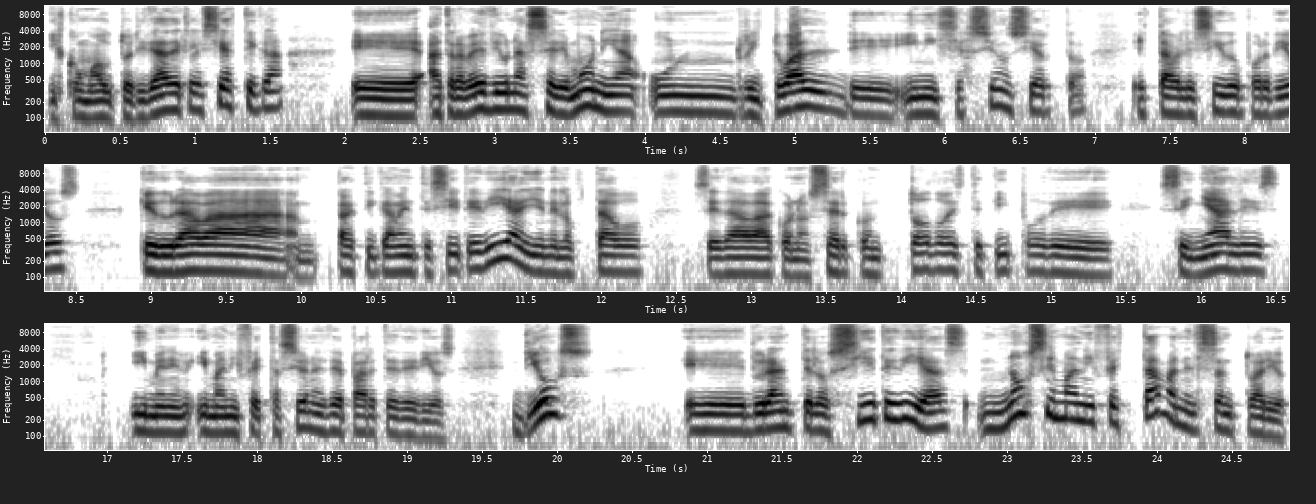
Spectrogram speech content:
y como autoridad eclesiástica, eh, a través de una ceremonia, un ritual de iniciación, ¿cierto?, establecido por Dios, que duraba prácticamente siete días y en el octavo se daba a conocer con todo este tipo de señales y, manifestaciones de parte de Dios. Dios eh, durante los siete días no se manifestaba en el santuario.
